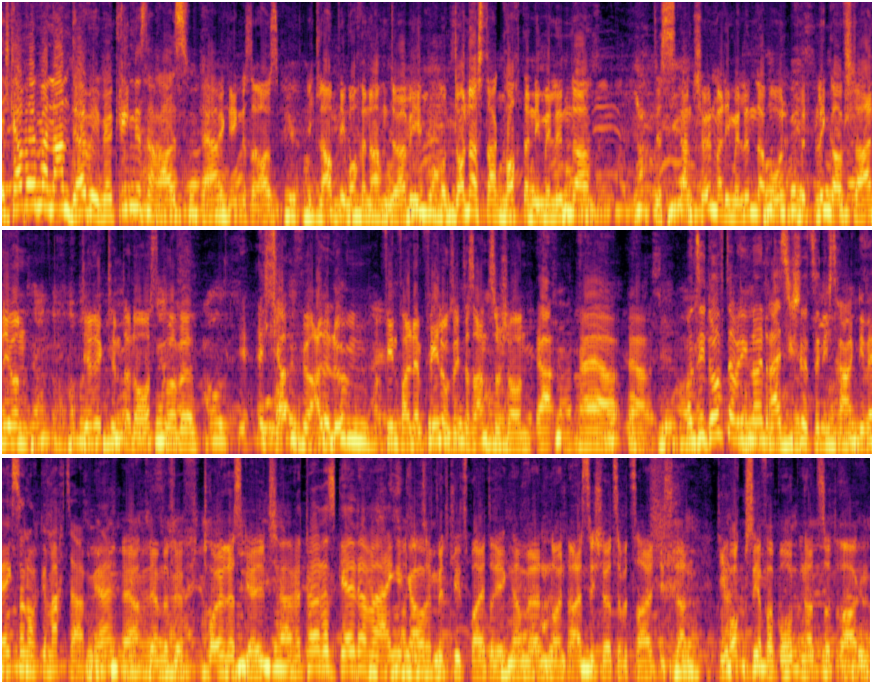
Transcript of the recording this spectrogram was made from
ich glaube irgendwann nach dem Derby. Wir kriegen das noch raus. Ja. Wir kriegen das raus. Ich glaube, die Woche nach dem Derby. Und Donnerstag kocht dann die Melinda. Das ist ganz schön, weil die Melinda wohnt mit Blick aufs Stadion, direkt hinter der Ostkurve. Ich glaube, für alle Löwen auf jeden Fall eine Empfehlung, sich das anzuschauen. Ja, ja, ja. Und sie durfte aber die 39-Schürze nicht tragen, die wir extra noch gemacht haben. Ja? Ja, wir haben dafür teures Geld. Ja, für teures Geld haben wir eingekauft. unseren Mitgliedsbeiträgen haben wir eine 39-Schürze bezahlt, die sie dann die Rox ihr verboten hat zu tragen.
